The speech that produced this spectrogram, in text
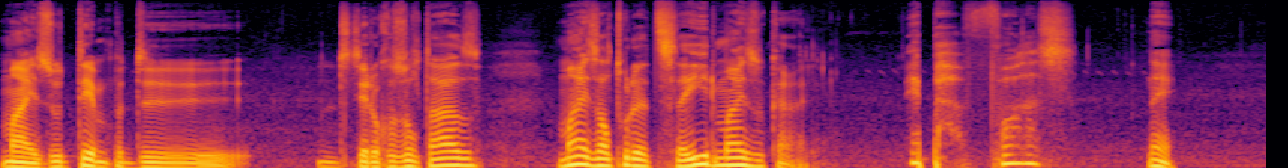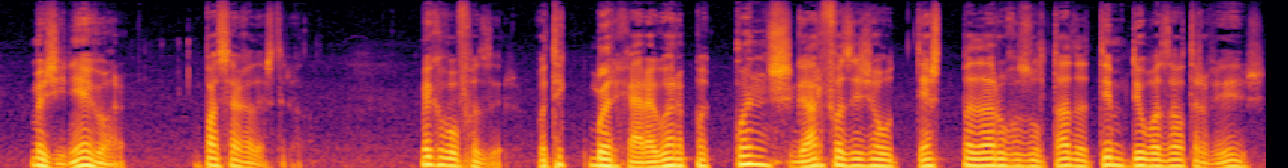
mais o tempo de, de ter o resultado, mais a altura de sair, mais o caralho. Epá, foda-se. Né? Imaginem agora, para a Serra da Estrela. Como é que eu vou fazer? Vou ter que marcar agora para quando chegar fazer já o teste para dar o resultado a tempo de eu bazar outra vez?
